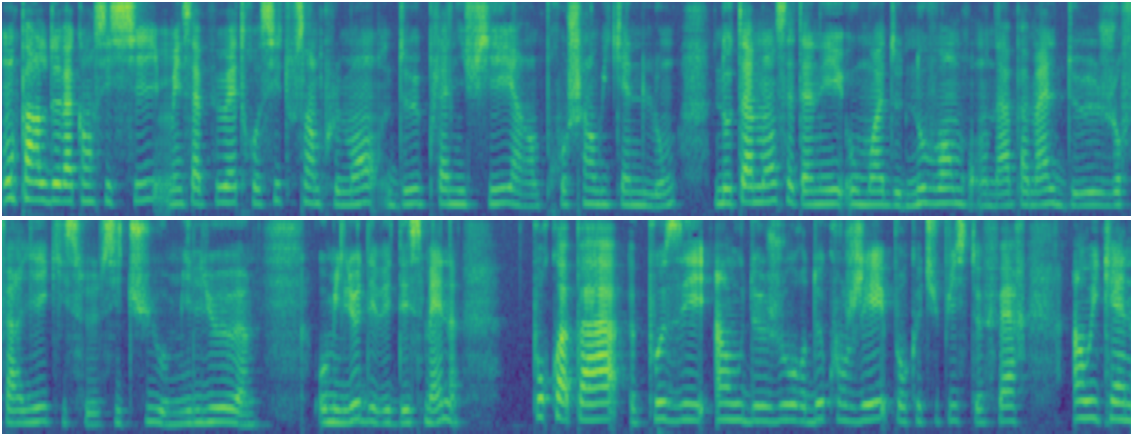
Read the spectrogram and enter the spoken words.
on parle de vacances ici, mais ça peut être aussi tout simplement de planifier un prochain week-end long. Notamment cette année au mois de novembre, on a pas mal de jours fériés qui se situent au milieu, au milieu des semaines pourquoi pas poser un ou deux jours de congé pour que tu puisses te faire un week-end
